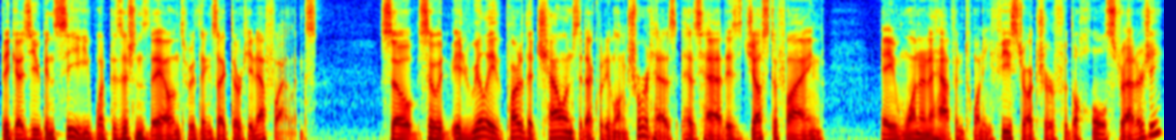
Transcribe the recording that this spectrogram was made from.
because you can see what positions they own through things like 13F filings. So, so it, it really part of the challenge that equity long short has has had is justifying a one and a half and twenty fee structure for the whole strategy.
